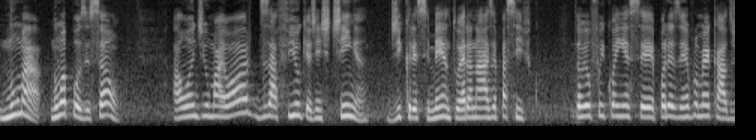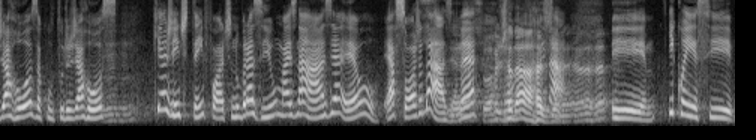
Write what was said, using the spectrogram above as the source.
numa, numa posição onde o maior desafio que a gente tinha de crescimento era na Ásia Pacífico. Então eu fui conhecer, por exemplo, o mercado de arroz, a cultura de arroz, uhum. que a gente tem forte no Brasil, mas na Ásia é, o, é a soja da Ásia, é né? A soja Vamos da Ásia. Né? Uhum. E, e conheci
